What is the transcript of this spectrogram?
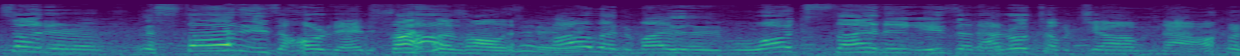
so the, the start is a holiday. Is holiday. However, my work starting is a lot of job now.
